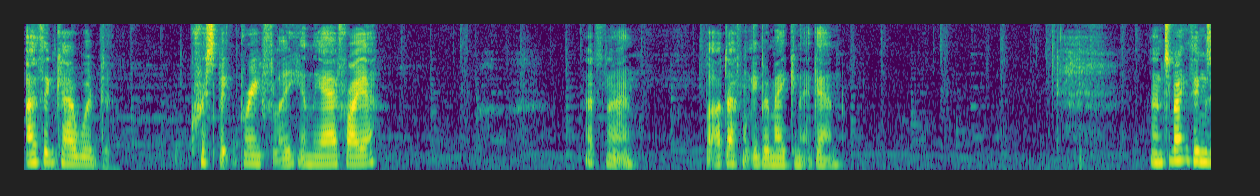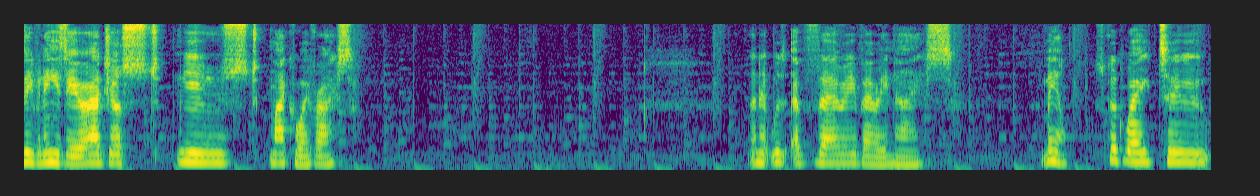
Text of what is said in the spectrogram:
I think I would crisp it briefly in the air fryer. I don't know, but I'll definitely be making it again. And to make things even easier, I just used microwave rice. And it was a very, very nice meal. It's a good way to,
